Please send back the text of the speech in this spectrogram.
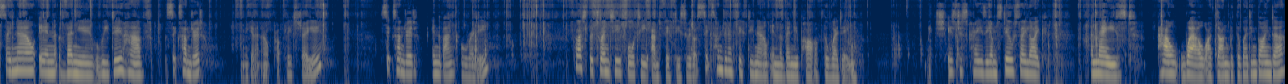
so now in venue, we do have 600. Let me get it out properly to show you. 600 in the bank already plus the 20 40 and 50 so we've got 650 now in the venue part of the wedding which is just crazy. I'm still so like amazed how well i've done with the wedding binder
